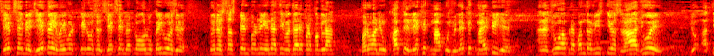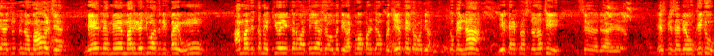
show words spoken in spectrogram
શેખ સાહેબે જે કંઈ વહીવટ કર્યો છે, શેખ સાહેબ એટલો ઓલું કર્યું છે તો એને સસ્પેન્ડ પણ નહીં, એનાથી વધારે પણ પગલાં ભરવાની હું ખાતરી લેખિતમાં આપું છું. લેખિતમાં આપી છે અને જો આપણે પંદર વીસ દિવસ રાહ જોઈ, જો અત્યારે ચૂંટણીનો માહોલ છે, મેં એટલે મેં મારી રજૂઆત હતી ભાઈ હું આમાંથી તમે કયો એ કરવા તૈયાર છો, આમાંથી હટવા પણ જાઓ જે કંઈ કરવા દો તો કે ના, એ કઈ પ્રશ્ન નથી. એસપી સાહેબે એવું કીધું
